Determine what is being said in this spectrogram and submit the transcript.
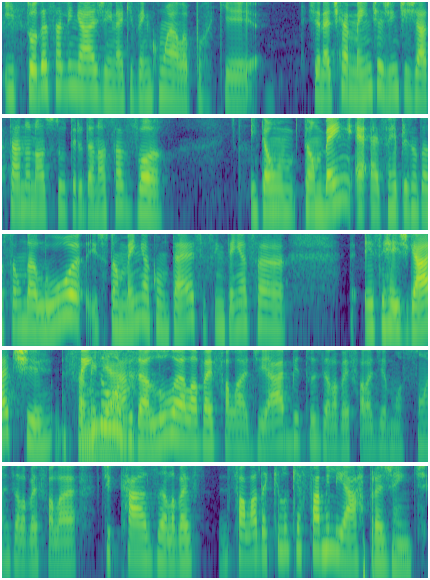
E toda essa linhagem né, que vem com ela, porque geneticamente a gente já está no nosso útero da nossa avó. Então, também é, essa representação da lua, isso também acontece, assim, tem essa esse resgate Sem dúvida, a Lua ela vai falar de hábitos, ela vai falar de emoções, ela vai falar de casa, ela vai falar daquilo que é familiar pra gente,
